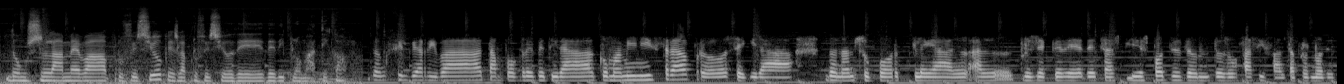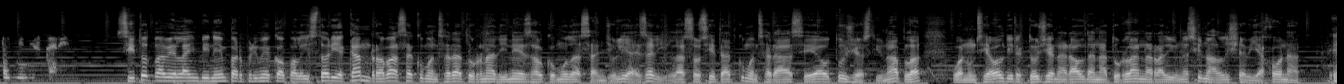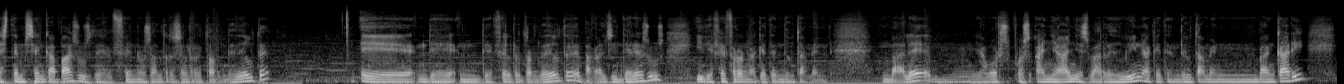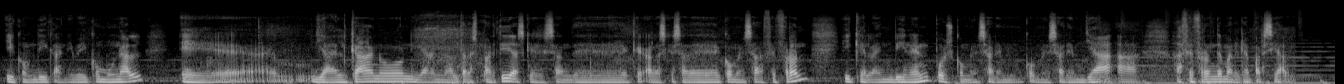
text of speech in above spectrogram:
doncs, la meva professió, que és la professió de, de diplomàtica. Doncs Sílvia Ribà tampoc repetirà com a ministra, però seguirà donant suport ple al, al projecte de, de Xaspi Espot des d'on, on faci falta, però no des del Ministeri. Si tot va bé l'any vinent, per primer cop a la història, Camp Rabassa començarà a tornar diners al Comú de Sant Julià. És a dir, la societat començarà a ser autogestionable, ho anunciava el director general de Naturland a Ràdio Nacional, Xavier Jona. Estem sent capaços de fer nosaltres el retorn de deute, eh, de, de fer el retorn de deute, de pagar els interessos i de fer front a aquest endeutament. Vale? Llavors, pues, any a any es va reduint aquest endeutament bancari i, com dic, a nivell comunal eh, hi ha el cànon, hi ha altres partides que de, que, a les que s'ha de començar a fer front i que l'any vinent pues, començarem, començarem ja a, a fer front de manera parcial.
